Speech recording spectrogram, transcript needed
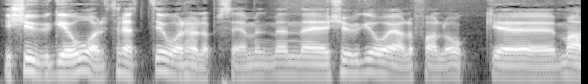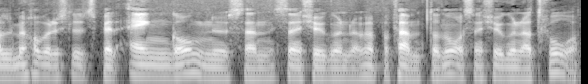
i 20 år, 30 år höll jag på att säga. Men, men eh, 20 år i alla fall. Och eh, Malmö har varit i slutspel en gång nu sen, sen 2000, på 15 år, sedan 2002.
